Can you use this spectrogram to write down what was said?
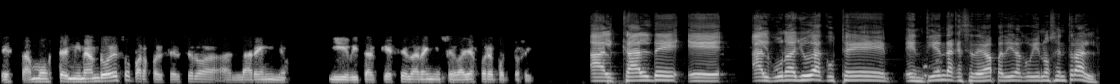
estamos terminando eso para ofrecérselo al lareño y evitar que ese lareño se vaya fuera de Puerto Rico. Alcalde, eh, ¿alguna ayuda que usted entienda que se deba pedir al gobierno central?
